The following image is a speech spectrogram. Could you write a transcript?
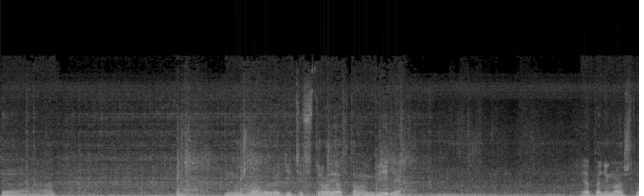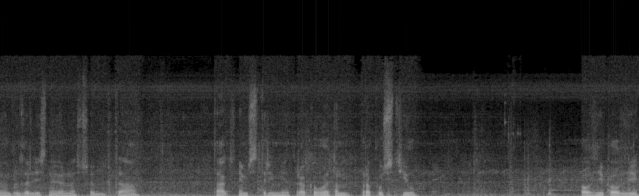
Так. Нужно выводить из строя автомобили. Я понимаю, что надо залезть, наверное, сюда. Так, 73 метра. А кого я там пропустил? Ползи, ползи.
